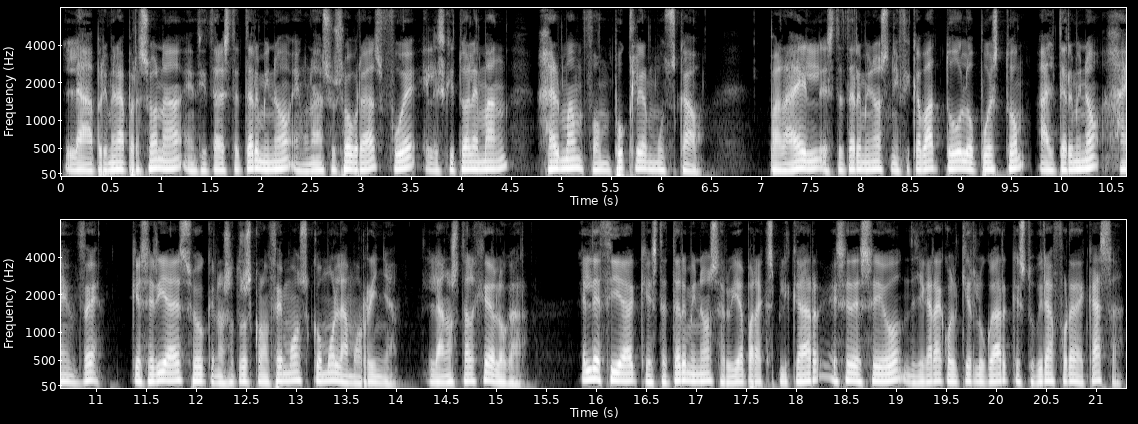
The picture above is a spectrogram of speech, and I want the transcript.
La primera persona en citar este término en una de sus obras fue el escritor alemán Hermann von Puckler-Muskau. Para él, este término significaba todo lo opuesto al término Heimweh, que sería eso que nosotros conocemos como la morriña, la nostalgia del hogar. Él decía que este término servía para explicar ese deseo de llegar a cualquier lugar que estuviera fuera de casa,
